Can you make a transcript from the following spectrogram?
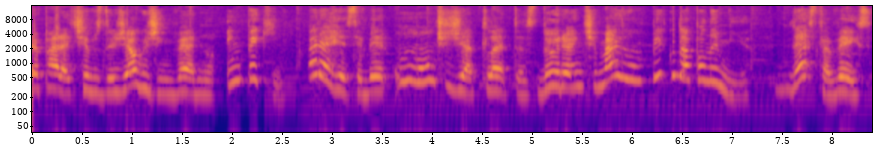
Preparativos dos Jogos de Inverno em Pequim para receber um monte de atletas durante mais um pico da pandemia. Desta vez,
